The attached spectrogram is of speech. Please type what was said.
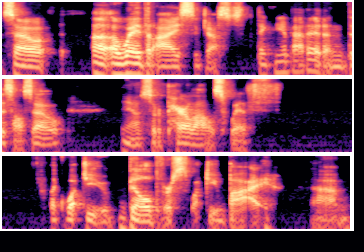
So a way that I suggest thinking about it, and this also, you know, sort of parallels with like what do you build versus what do you buy. Um,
